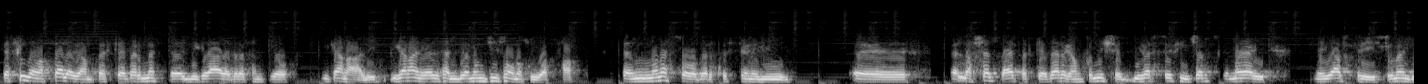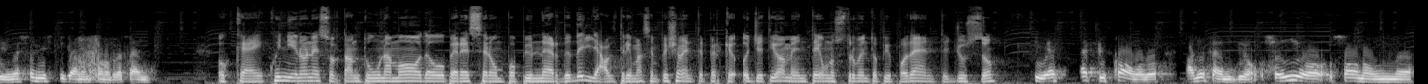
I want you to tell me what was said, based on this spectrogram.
si affidano a Telegram perché permette di creare per esempio i canali. I canali ad esempio non ci sono su WhatsApp, cioè, non è solo per questione di... eh, la scelta è perché Telegram fornisce diverse features che magari negli altri strumenti di messaggistica non sono presenti. Ok, quindi non è soltanto una moda o per essere un po' più nerd degli altri, ma semplicemente perché oggettivamente è uno strumento più potente, giusto? Sì, è, è più comodo. Ad esempio, se io sono un,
